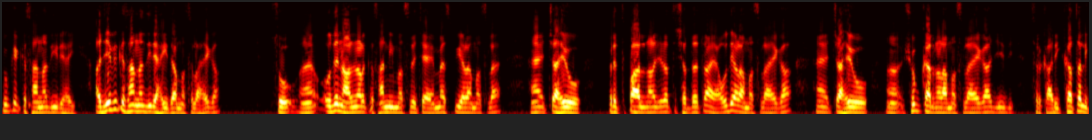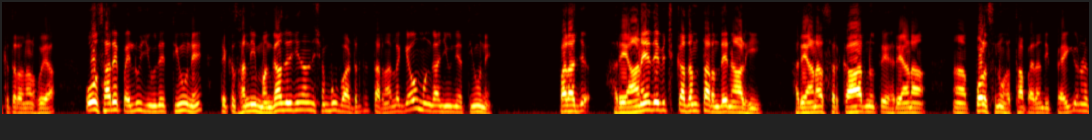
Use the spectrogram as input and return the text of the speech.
ਕਿਉਂਕਿ ਕਿਸਾਨਾਂ ਦੀ ਰਿਹਾਈ, ਅਜੇ ਵੀ ਕਿਸਾਨਾਂ ਦੀ ਰਿਹਾਈ ਦਾ ਮਸਲਾ ਹੈਗਾ। ਸੋ ਅ, ਉਹਦੇ ਨਾਲ ਨਾਲ ਕਿਸਾਨੀ ਮਸਲੇ ਚਾਹੇ ਐਮਐਸਪੀ ਵਾਲਾ ਮਸਲਾ ਹੈ ਚਾਹੇ ਉਹ ਪ੍ਰਿਤਪਾਲ ਨਾਲ ਜਿਹੜਾ ਤਸ਼ੱਦਦ ਢਾਇਆ ਉਹਦੇ ਵਾਲਾ ਮਸਲਾ ਹੈਗਾ ਹੈ ਚਾਹੇ ਉਹ ਸ਼ੁਭ ਕਰਨ ਵਾਲਾ ਮਸਲਾ ਹੈਗਾ ਜਿਹਦੀ ਸਰਕਾਰੀ ਕਤਲ ਇੱਕ ਤਰ੍ਹਾਂ ਨਾਲ ਹੋਇਆ ਉਹ ਸਾਰੇ ਪਹਿਲੂ ਜਿਉਂ ਦੇ ਤਿਉਂ ਨੇ ਤੇ ਕਿਸਾਨੀ ਮੰਗਾਂ ਦੇ ਜਿਨ੍ਹਾਂ ਨੇ ਸ਼ੰਭੂ ਬਾਰਡਰ ਤੇ ਧਰਨਾ ਲੱਗਿਆ ਉਹ ਮੰਗਾਂ ਜਿਉਂ ਦੀਆਂ ਤਿਉਂ ਨੇ। ਪਰ ਅੱਜ ਹਰਿਆਣੇ ਦੇ ਵਿੱਚ ਕਦਮ ਧਰਨ ਦੇ ਨਾਲ ਹੀ ਹਰਿਆਣਾ ਸਰਕਾਰ ਨੂੰ ਤੇ ਹਰਿਆਣਾ ਪੁਲਿਸ ਨੂੰ ਹੱਥਾਂ ਪੈਰਾਂ ਦੀ ਪੈ ਗਈ ਉਹਨਾਂ ਨੇ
